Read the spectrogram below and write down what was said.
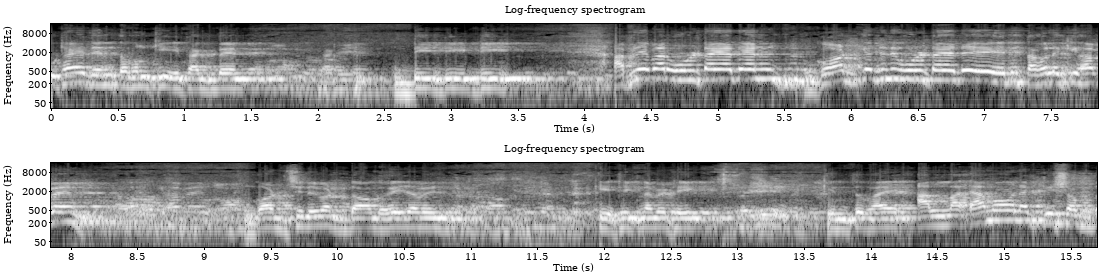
উঠায় দেন, তখন কি থাকবে? D D D. আপনি এবার উল্টায় দেন, গডকে যদি উল্টায় দেন, তাহলে কি হবে? গড ছিল এবার ডগ হয়ে যাবে। কি ঠিক না ঠিক? কিন্তু ভাই, আল্লাহ এমন একটি শব্দ,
